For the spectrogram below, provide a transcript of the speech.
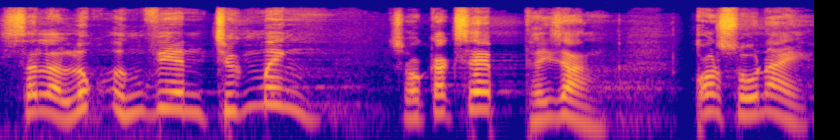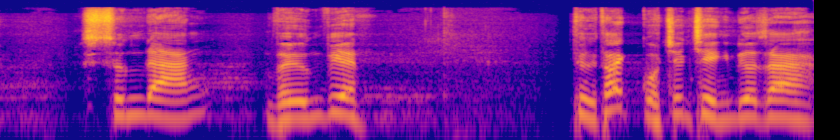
sẽ là lúc ứng viên chứng minh cho các sếp thấy rằng con số này xứng đáng với ứng viên. Thử thách của chương trình đưa ra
